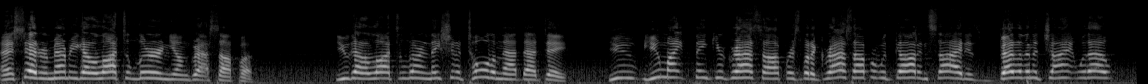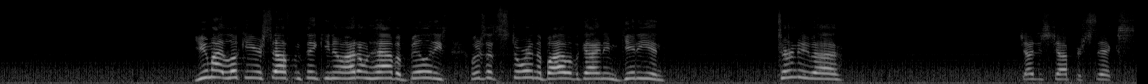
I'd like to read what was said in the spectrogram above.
And I said, remember, you got a lot to learn, young grasshopper. You got a lot to learn. They should have told him that that day. You, you might think you're grasshoppers, but a grasshopper with God inside is better than a giant without. You might look at yourself and think, you know, I don't have abilities. There's a story in the Bible of a guy named Gideon. Turn to uh, Judges chapter 6.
